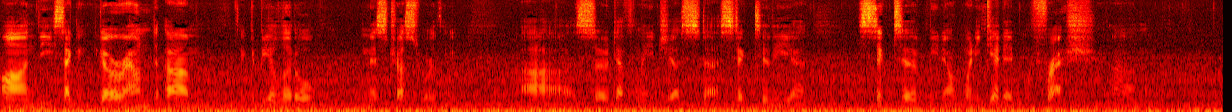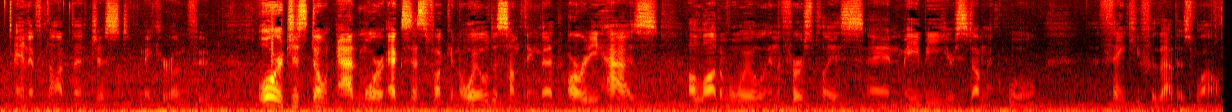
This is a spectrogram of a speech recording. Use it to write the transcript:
on the second go around, um, it could be a little mistrustworthy. Uh, so definitely just uh, stick to the uh, stick to you know when you get it fresh, um, and if not, then just make your own food, or just don't add more excess fucking oil to something that already has a lot of oil in the first place, and maybe your stomach will thank you for that as well.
